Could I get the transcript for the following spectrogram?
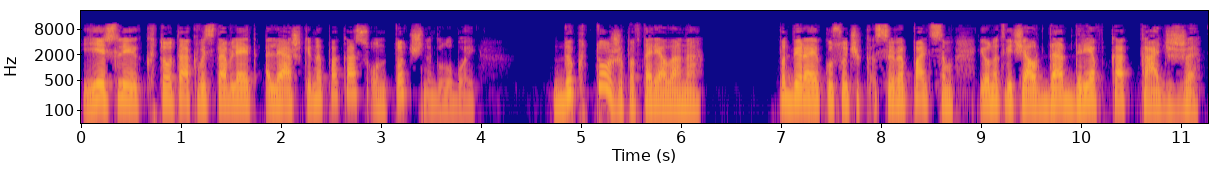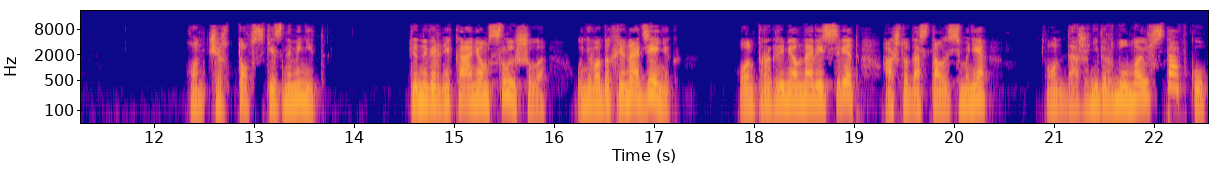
Если кто так выставляет ляжки на показ, он точно голубой. — Да кто же, — повторяла она, подбирая кусочек сыра пальцем, и он отвечал, — да древка кач же. Он чертовски знаменит. Ты наверняка о нем слышала. У него до хрена денег. Он прогремел на весь свет, а что досталось мне — он даже не вернул мою ставку,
